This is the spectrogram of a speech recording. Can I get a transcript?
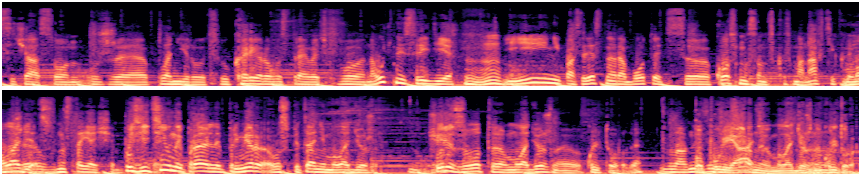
сейчас он уже планирует свою карьеру выстраивать в научной среде угу. и непосредственно работать с космосом, с космонавтикой Молодец. в настоящем. Позитивный, правильный пример воспитания молодежи. Ну, Через вот э, молодежную культуру, да? Главное Популярную молодежную mm. культуру.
